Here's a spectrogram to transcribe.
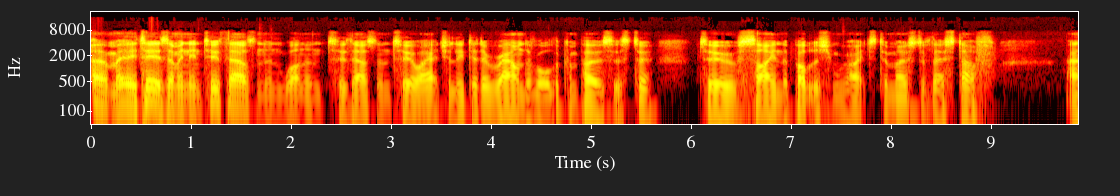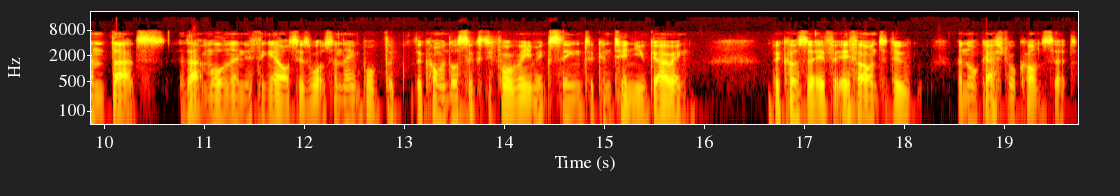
um, it is. I mean, in 2001 and 2002, I actually did a round of all the composers to to sign the publishing rights to most of their stuff and that's that more than anything else is what's enabled the the Commodore 64 remix scene to continue going. Because if if I want to do an orchestral concert,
